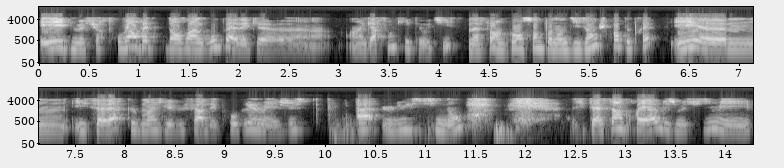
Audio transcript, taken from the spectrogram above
Et je me suis retrouvée en fait dans un groupe avec euh, un garçon qui était autiste. On a fait un cours ensemble pendant 10 ans je crois à peu près. Et euh, il s'avère que moi je l'ai vu faire des progrès mais juste hallucinant. C'était assez incroyable et je me suis dit mais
